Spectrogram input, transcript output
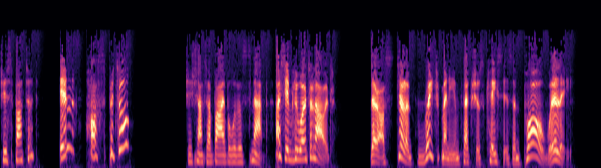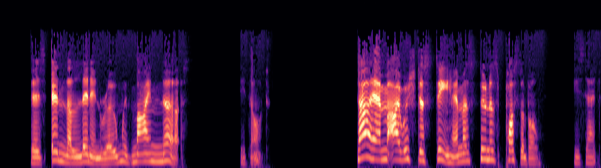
she sputtered. In hospital? She shut her Bible with a snap. I simply won't allow it. There are still a great many infectious cases, and poor Willie is in the linen room with my nurse, he thought. Tell him I wish to see him as soon as possible, he said.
